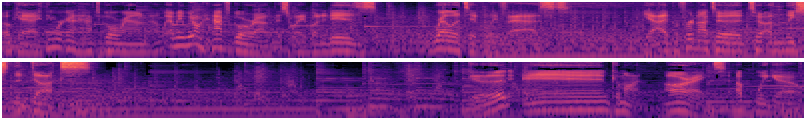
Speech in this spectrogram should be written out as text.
Okay, I think we're gonna have to go around. I mean, we don't have to go around this way, but it is relatively fast. Yeah, I prefer not to, to unleash the ducks. Good, and come on. All right, up we go.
